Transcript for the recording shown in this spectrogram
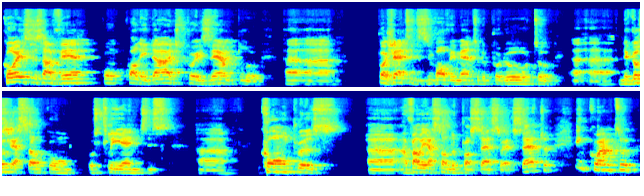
Coisas a ver com qualidade, por exemplo, projeto de desenvolvimento do produto, negociação com os clientes, compras, avaliação do processo, etc. Enquanto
